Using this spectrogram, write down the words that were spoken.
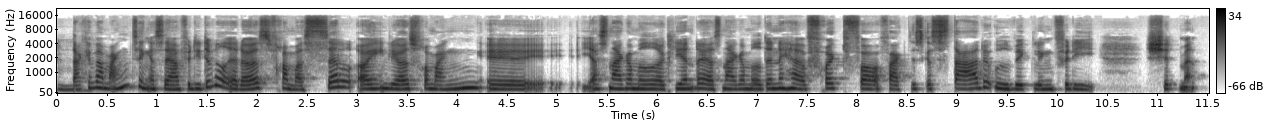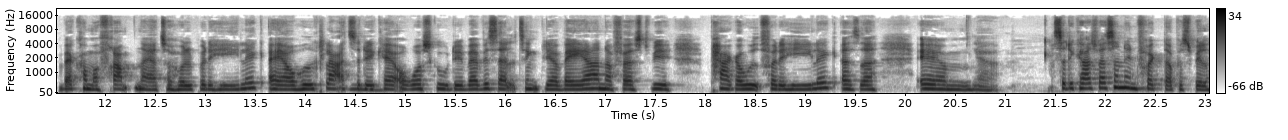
mm. der kan være mange ting at sige, fordi det ved jeg da også fra mig selv, og egentlig også fra mange, øh, jeg snakker med, og klienter jeg snakker med, den her frygt for faktisk at starte udvikling, fordi shit mand, hvad kommer frem, når jeg tager hul på det hele? Ikke? Er jeg overhovedet klar til det? Kan jeg overskue det? Hvad hvis alting bliver værre, når først vi pakker ud for det hele? Ikke? Altså, øhm, Ja. Så det kan også være sådan en frygt, der er på spil,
